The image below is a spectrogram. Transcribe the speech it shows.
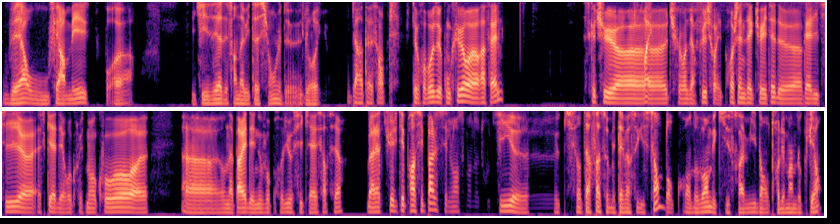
ouvert ou fermé, que tu pourras utiliser à des fins d'invitation et de, de réunion. Bien intéressant. Je te propose de conclure, Raphaël. Est-ce que tu, euh, tu peux en dire plus sur les prochaines actualités de Reality euh, Est-ce qu'il y a des recrutements en cours euh, On a parlé des nouveaux produits aussi qui allaient sortir? Bah, L'actualité principale, c'est le lancement de notre outil qui s'interface au métaverse existant, donc en novembre, et qui sera mis entre les mains de nos clients.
